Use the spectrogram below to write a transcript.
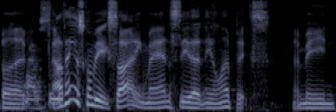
But Absolutely. I think it's going to be exciting, man, to see that in the Olympics. I mean,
